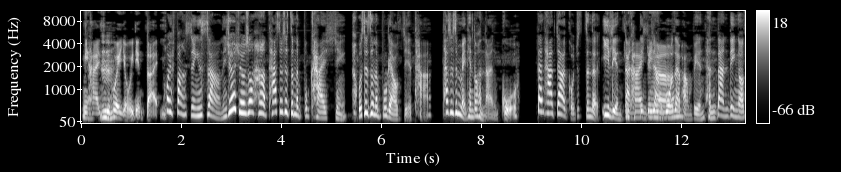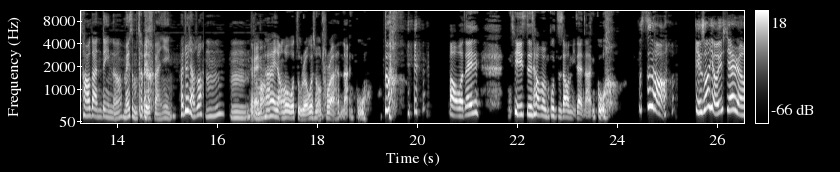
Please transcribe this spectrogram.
你还是会有一点在意，嗯、会放心上，你就会觉得说，哈，他是不是真的不开心？我是真的不了解他，他是不是每天都很难过？但他家的狗就是真的一脸淡定，啊、就这样窝在旁边，很淡定哦，超淡定呢，没什么特别的反应。他就想说，嗯嗯，对，他还想说，我主人为什么突然很难过？对，哦，我在，其实他们不知道你在难过。是哦，你说有一些人，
